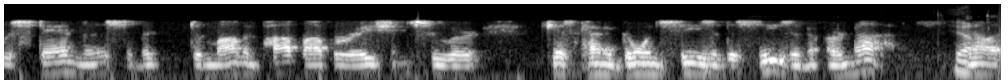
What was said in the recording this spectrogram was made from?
withstand this, and the, the mom and pop operations who are just kind of going season to season are not. Yep. Now,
